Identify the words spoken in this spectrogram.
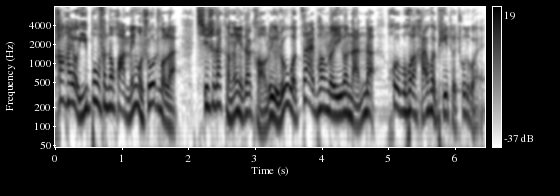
她还有一部分的话没有说出来，其实她可能也在考虑，如果再碰着一个男的，会不会还会劈腿出轨？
